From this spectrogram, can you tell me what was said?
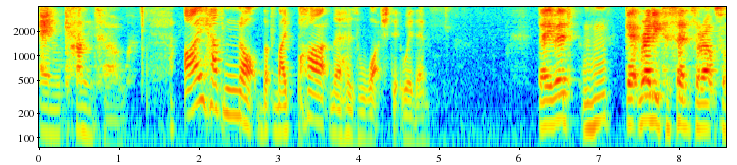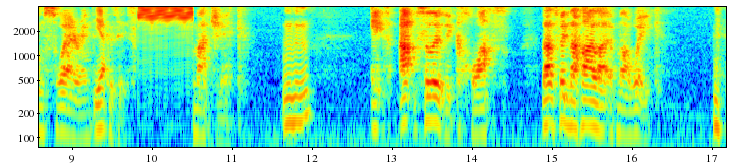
Encanto? I have not, but my partner has watched it with him. David, Mm-hmm. get ready to censor out some swearing Yep. because it's magic. Mm-hmm. It's absolutely class. That's been the highlight of my week.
